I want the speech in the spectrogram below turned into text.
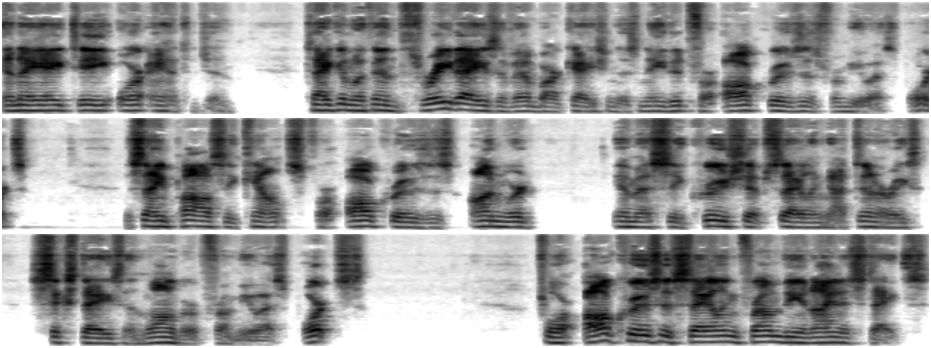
NAAT or antigen, taken within three days of embarkation is needed for all cruises from U.S. ports the same policy counts for all cruises onward MSC cruise ship sailing itineraries six days and longer from U.S. ports. For all cruises sailing from the United States,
